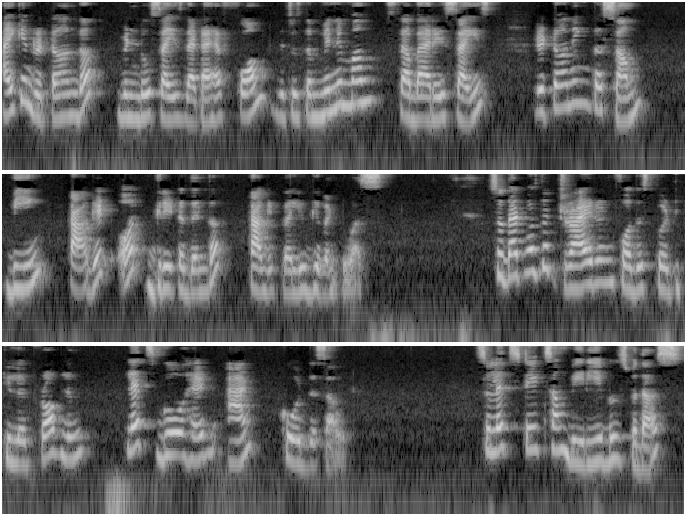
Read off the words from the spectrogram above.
I can return the window size that I have formed which is the minimum subarray size returning the sum being target or greater than the target value given to us. So that was the dry run for this particular problem. Let's go ahead and code this out. So let's take some variables with us.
